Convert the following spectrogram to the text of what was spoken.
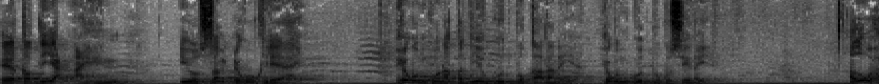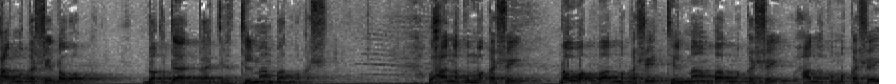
ee qadiyo cayn iyo samcigu ka leeyahay. Xukumkuna qadiyo guud buu qaadanaya xukum guud buu ku siinaya adugu waxaad maqashay dhawaq. Baqdaad baa jira tilmaan baad maqashay. Waxaadna ku maqashay dhawaq baad maqashay tilmaan baad maqashay. Waxaadna ku maqashay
